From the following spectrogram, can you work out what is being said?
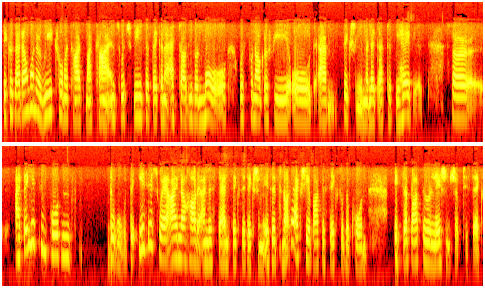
because I don't want to re traumatize my clients, which means that they're going to act out even more with pornography or um, sexually maladaptive behaviors. So I think it's important. The, the easiest way I know how to understand sex addiction is it's not actually about the sex or the porn, it's about the relationship to sex.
